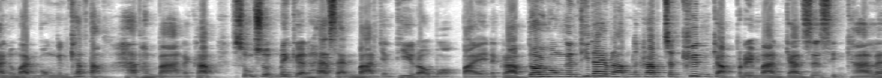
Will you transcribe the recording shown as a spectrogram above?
อนุมัติวงเงินขั้นต่ำ5,000 บาทนะครับ สูงสุดไม่เกิน 5 0 0 0 0 0บาทอย่างที่เราบอกไปนะครับ โดยวงเงินที่ได้รับนะครับจะขึ้นกับปริมาณการซื้อสินค้าและ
